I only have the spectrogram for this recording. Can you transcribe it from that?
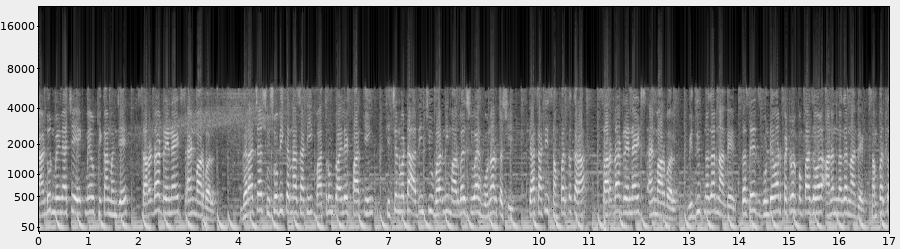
तांडून मिळण्याचे एकमेव ठिकाण म्हणजे सरडा ड्रेनाईट्स अँड मार्बल. घराच्या सुशोभीकरणासाठी बाथरूम टॉयलेट पार्किंग किचनवटा आदींची उभारणी मार्बल शिवाय होणार कशी? त्यासाठी संपर्क करा. सारडा ड्रेनाइट्स अँड मार्बल विद्युत नगर नांदेड तसेच गुंडेवार पेट्रोल पंपाजवळ आनंदनगर नांदेड. संपर्क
